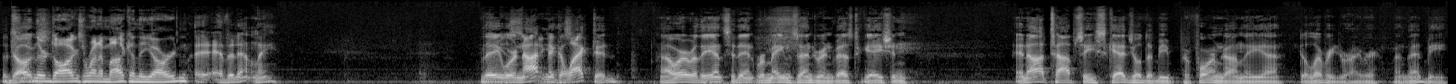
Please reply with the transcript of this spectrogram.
The So dogs, their dogs run amok in the yard. evidently, they were not neglected. However, the incident remains under investigation. An autopsy scheduled to be performed on the uh, delivery driver, and that'd be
